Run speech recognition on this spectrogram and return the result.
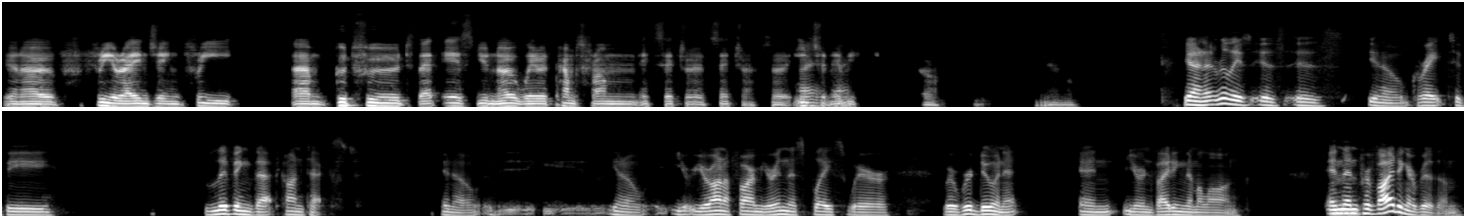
you know, free ranging, free um, good food that is you know where it comes from, etc., etc. So each Right, and right. every, oh, know, Yeah, and it really is is is you know great to be living that context. You know, you know, you're you're on a farm. You're in this place where where we're doing it, and you're inviting them along, and then Mm. providing a rhythm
